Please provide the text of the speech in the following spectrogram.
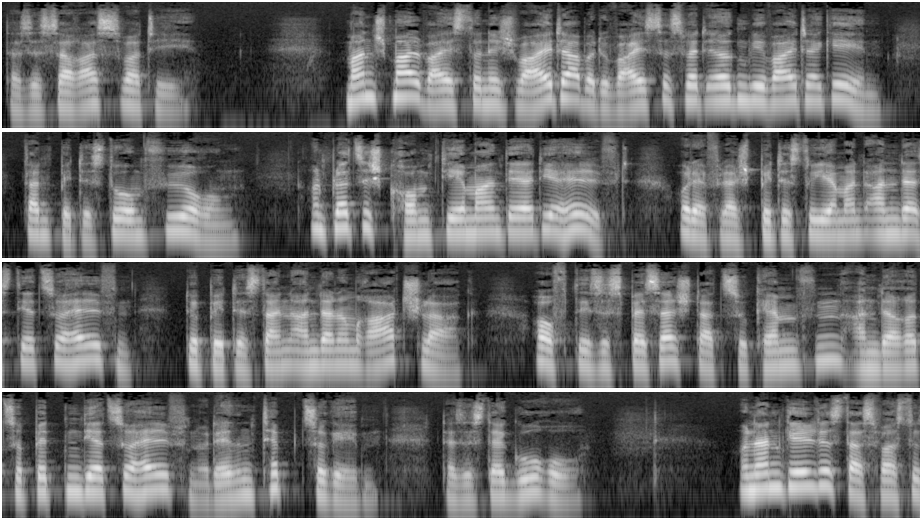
Das ist Saraswati. Manchmal weißt du nicht weiter, aber du weißt, es wird irgendwie weitergehen. Dann bittest du um Führung. Und plötzlich kommt jemand, der dir hilft. Oder vielleicht bittest du jemand anders, dir zu helfen. Du bittest einen anderen um Ratschlag. Oft ist es besser, statt zu kämpfen, andere zu bitten, dir zu helfen oder einen Tipp zu geben. Das ist der Guru. Und dann gilt es, das, was du,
